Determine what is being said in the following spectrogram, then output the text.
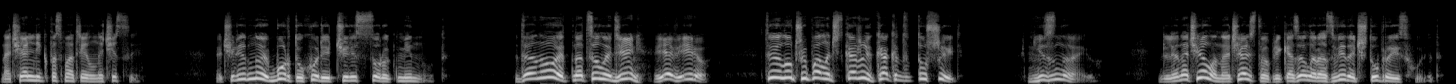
Начальник посмотрел на часы. «Очередной борт уходит через сорок минут». «Да ну, это на целый день, я верю. Ты лучше, Палыч, скажи, как это тушить?» «Не знаю. Для начала начальство приказало разведать, что происходит.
